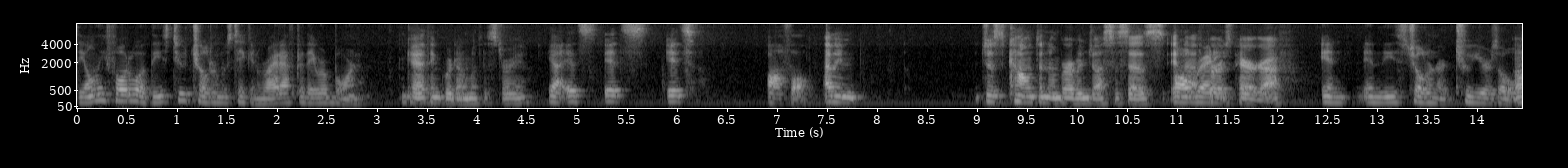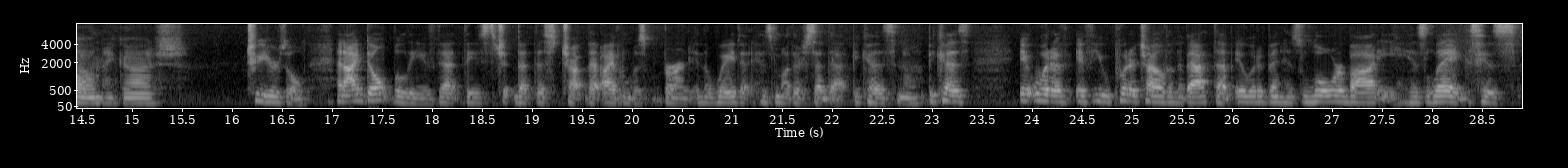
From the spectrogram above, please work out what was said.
The only photo of these two children was taken right after they were born. Okay, I think we're done with the story. Yeah, it's it's it's awful. I mean, just count the number of injustices in Already. that first paragraph. And and these children are two years old. Oh my gosh. two years old, and I don't believe that these that this child that Ivan was burned in the way that his mother said that because No. because it would have if you put a child in the bathtub, it would have been his lower body, his legs, his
